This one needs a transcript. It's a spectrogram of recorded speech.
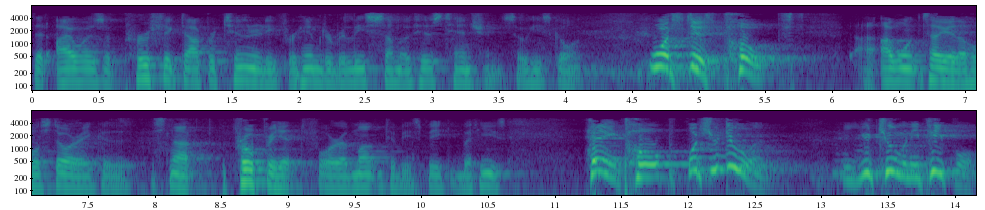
that I was a perfect opportunity for him to release some of his tension. So he's going, "What's this, Pope?" I won't tell you the whole story because it's not appropriate for a monk to be speaking. But he's, "Hey, Pope, what you doing?" You too many people.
